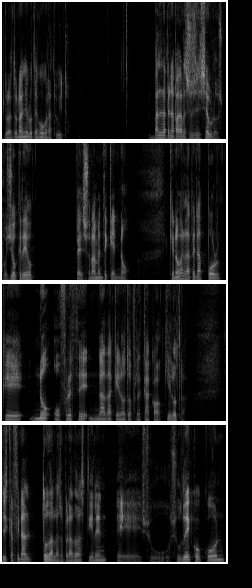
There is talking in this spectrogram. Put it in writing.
durante un año lo tengo gratuito. ¿Vale la pena pagar esos 6 euros? Pues yo creo personalmente que no. Que no vale la pena porque no ofrece nada que no te ofrezca cualquier otra. Y es que al final todas las operadoras tienen eh, su, su deco con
